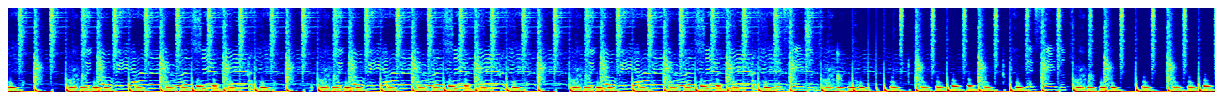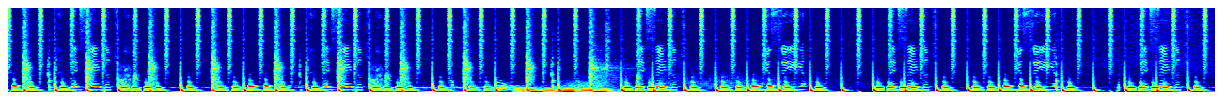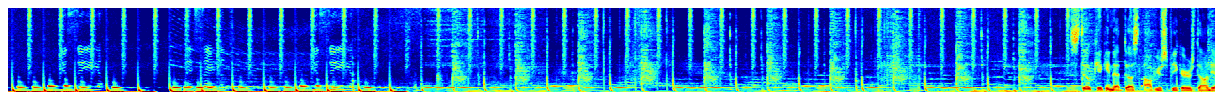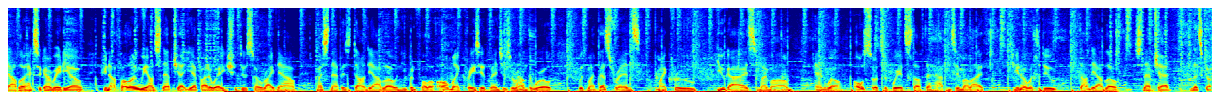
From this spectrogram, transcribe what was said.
kicking that dust off your speakers, Don Diablo, Hexagon Radio. If you're not following me on Snapchat yet, by the way, you should do so right now. My snap is Don Diablo, and you can follow all my crazy adventures around the world with my best friends, my crew, you guys, my mom, and well, all sorts of weird stuff that happens in my life. You know what to do. Don Diablo, Snapchat, let's go.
